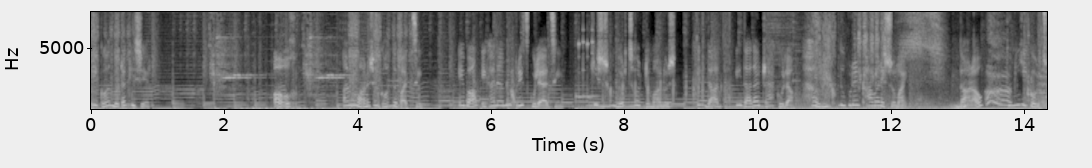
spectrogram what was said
এই গন্ধটা কিসের? ওহ, আমি মানুষের গন্ধ পাচ্ছি। এবং এখানে আমি প্রি স্কুলে আছি। কি সুন্দর ছোট্ট মানুষ। এই দাদ, এই দাদা ড্রাকুলা হুম, দুপুরের খাবারের সময়। দাঁড়াও, তুমি কি করছ?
